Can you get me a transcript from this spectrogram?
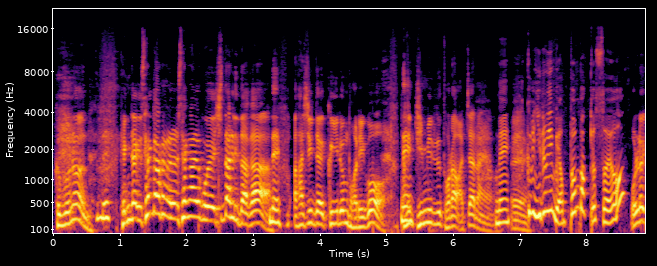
그분은 네. 굉장히 생활, 생활고에 시달리다가 네. 다시 이제 그 이름 버리고 네. 김일희로 돌아왔잖아요. 네. 네. 그럼 이름이 몇 번 바뀌었어요? 원래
